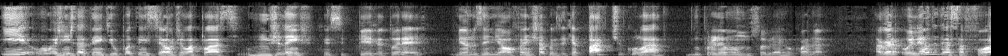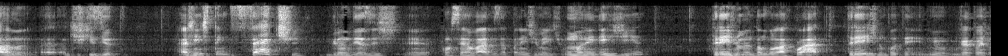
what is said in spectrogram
E a gente ainda tem aqui o potencial de Laplace Runge-Lenz, é esse P vetor L menos M alfa R chapéu. Isso aqui é particular do problema 1 sobre R ao quadrado. Agora, olhando dessa forma, é, que esquisito a gente tem sete grandezas é, conservadas, aparentemente. Uma na energia, três no momento angular 4, três no, no vetor de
